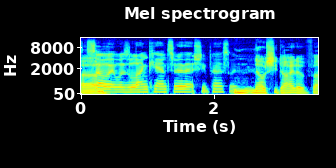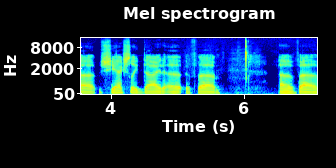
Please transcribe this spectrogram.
So it was lung cancer that she passed with. No, she died of. Uh, she actually died of uh, of uh,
